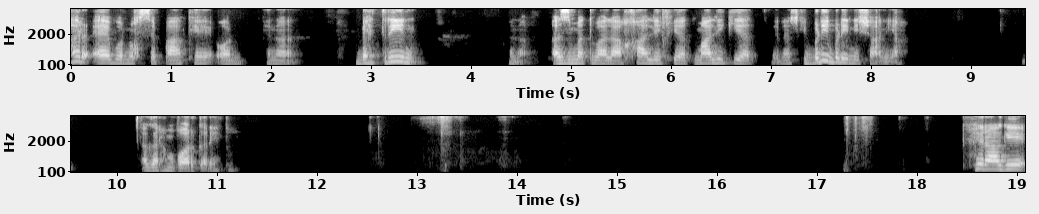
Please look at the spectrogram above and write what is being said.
ہر عیب و نقص سے پاک ہے اور، ہے نا، بہترین، ہے نا عظمت والا، خالقیت، مالکیت نا، اس کی بڑی بڑی نشانیاں۔ اگر ہم غور کریں تو۔ پھر آگے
